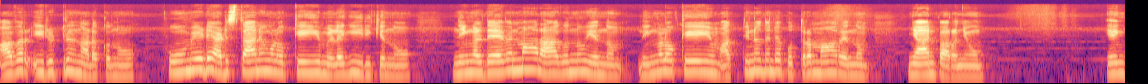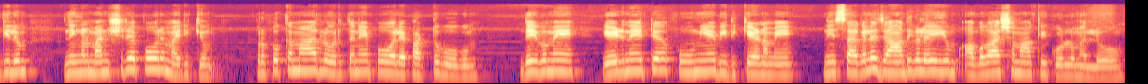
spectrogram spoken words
അവർ ഇരുട്ടിൽ നടക്കുന്നു. ഭൂമിയുടെ അടിസ്ഥാനങ്ങളൊക്കെയും ഇളകിയിരിക്കുന്നു. നിങ്ങൾ ദേവന്മാരാകുന്നു എന്നും നിങ്ങളൊക്കെയും അത്യുന്നതന്റെ പുത്രന്മാർ എന്നും ഞാൻ പറഞ്ഞു. എങ്കിലും നിങ്ങൾ മനുഷ്യരെ പോലെ മരിക്കും. പ്രഭുക്കന്മാരിൽ ഒരുത്തനെ പോലെ പട്ടുപോകും. ദൈവമേ എഴുന്നേറ്റ് ഭൂമിയെ വിധിക്കണമേ. നീ സകല ജാതികളെയും അവകാശമാക്കിക്കൊള്ളുമല്ലോ.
